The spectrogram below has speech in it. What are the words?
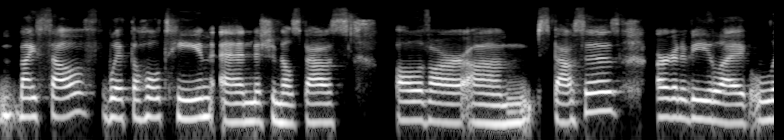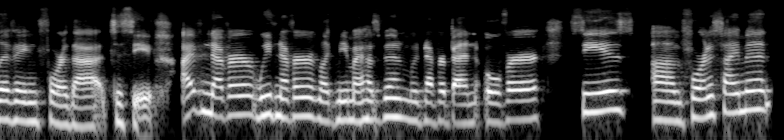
myself with the whole team and Mission Mill Spouse, all of our um, spouses are going to be like living for that to see. I've never, we've never, like me and my husband, we've never been overseas um, for an assignment.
